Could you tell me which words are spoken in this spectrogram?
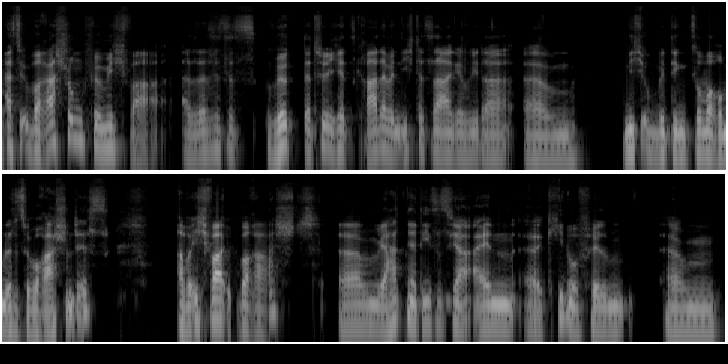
also Überraschung für mich war. Also das ist jetzt, wirkt natürlich jetzt gerade, wenn ich das sage, wieder ähm, nicht unbedingt so, warum das jetzt überraschend ist. Aber ich war überrascht. Ähm, wir hatten ja dieses Jahr einen äh, Kinofilm ähm,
